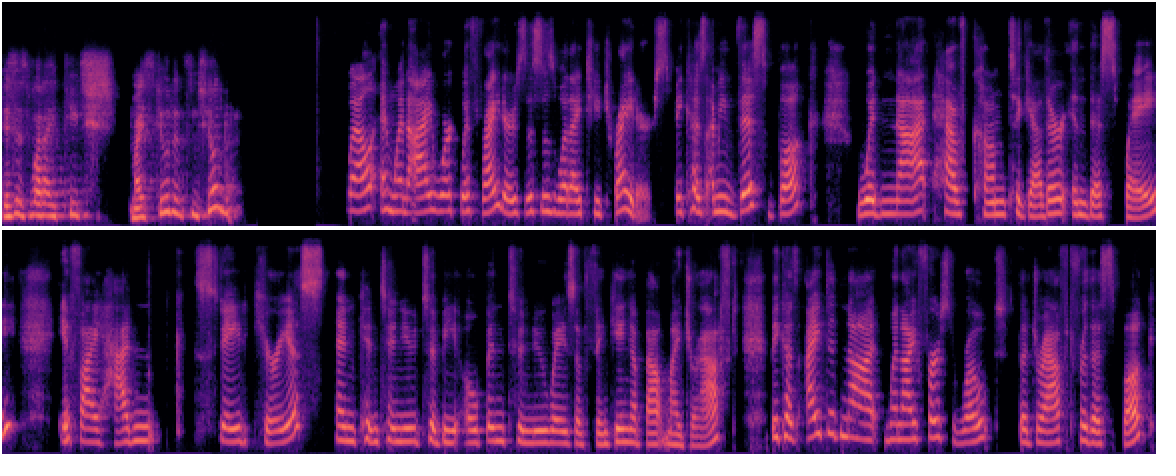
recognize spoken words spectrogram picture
This is what I teach my students and children. Well, and when I work with writers, this is what I teach writers because I mean, this book would not have come together in this way if I hadn't stayed curious and continued to be open to new ways of thinking about my draft. Because I did not, when I first wrote the draft for this book,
